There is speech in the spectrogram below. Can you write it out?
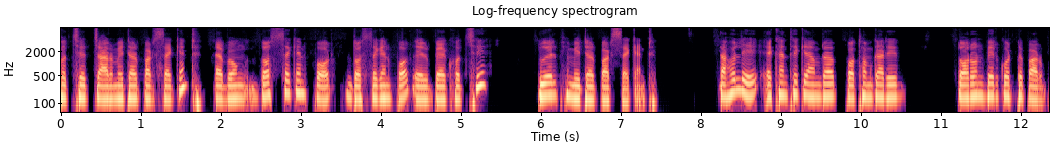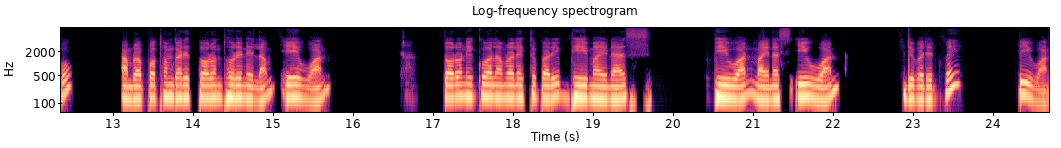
হচ্ছে চার মিটার পার সেকেন্ড এবং দশ সেকেন্ড পর, দশ সেকেন্ড পর এর ব্যাগ হচ্ছে টুয়েলভ মিটার পার সেকেন্ড। তাহলে এখান থেকে আমরা প্রথম গাড়ির ত্বরণ বের করতে পারব। আমরা প্রথম গাড়ির ত্বরণ ধরে নিলাম এ ওয়ান ত্বরণ ইকুয়াল আমরা লিখতে পারি V minus V one minus U one divided by P one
